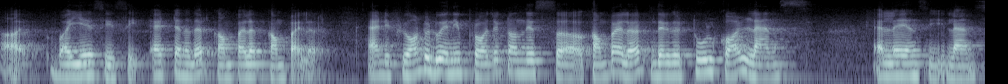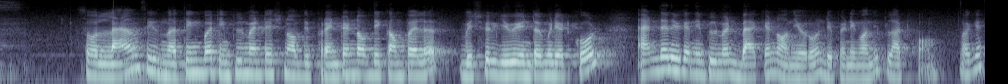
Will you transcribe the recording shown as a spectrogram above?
uh, YACC yet another compiler compiler. And if you want to do any project on this uh, compiler there is a tool called LANCE LANCE LANCE so LANCE is nothing but implementation of the front end of the compiler which will give you intermediate code and then you can implement backend on your own depending on the platform. Okay?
